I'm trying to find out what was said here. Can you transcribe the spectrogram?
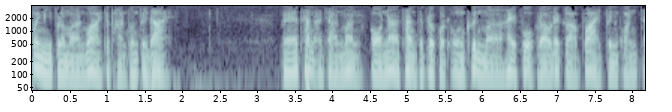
ไม่มีประมาณว่าจะผ่านพ้นไปได้แม้ท่านอาจารย์มั่นก่อนหน้าท่านจะปรากฏองค์ขึ้นมาให้พวกเราได้กราบไหว้เป็นขวัญใจ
